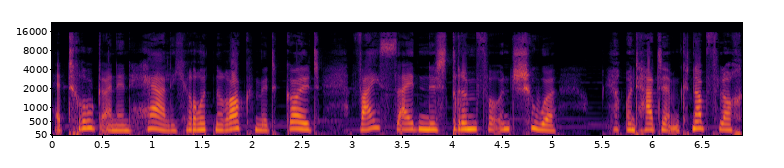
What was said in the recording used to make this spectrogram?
er trug einen herrlich roten Rock mit Gold, weißseidene Strümpfe und Schuhe und hatte im Knopfloch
